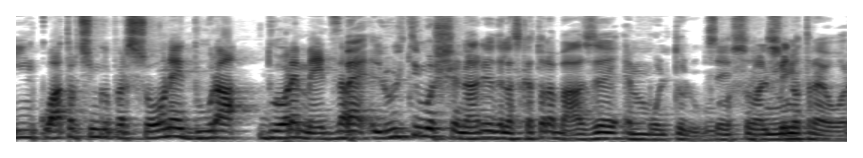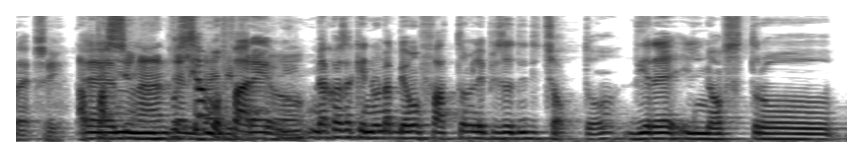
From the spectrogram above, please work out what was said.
in 4-5 persone dura due ore e mezza. Beh, l'ultimo scenario della scatola base è molto lungo, Sì, sono sì. almeno tre ore. Sì. Ehm, Appassionante a possiamo fare proprio- una cosa che non abbiamo fatto nell'episodio 18? Dire il nostro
